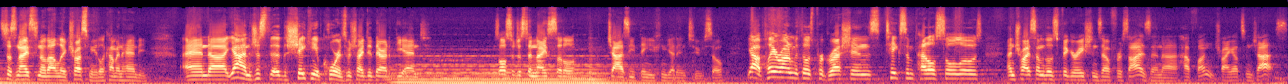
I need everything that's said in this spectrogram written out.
It's just nice to know that lick. Trust me, it'll come in handy. And uh, yeah, and just the, the shaking of chords, which I did there at the end. It's also just a nice little jazzy thing you can get into. So yeah, play around with those progressions, take some pedal solos, and try some of those figurations out for size and uh, have fun trying out some jazz.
